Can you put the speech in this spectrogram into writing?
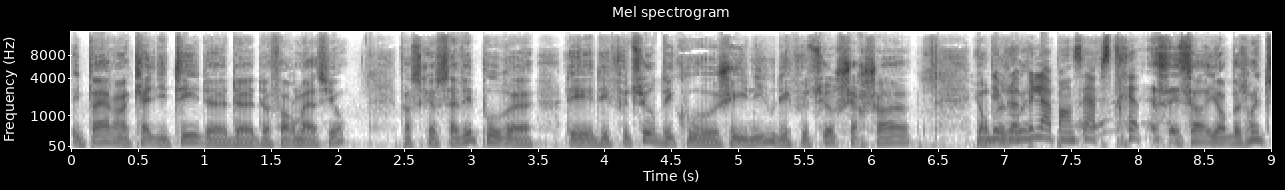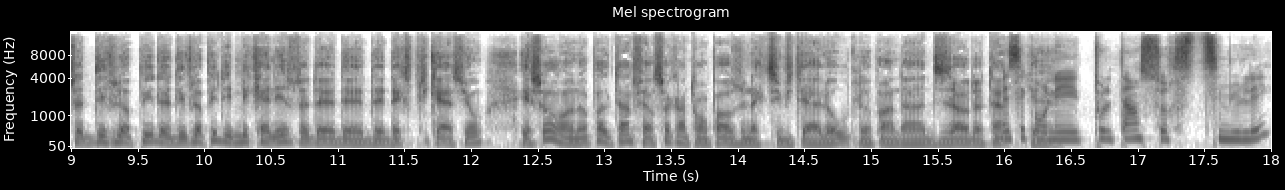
Il perd en qualité de, de, de formation. Parce que, vous savez, pour euh, des, des futurs génies ou des futurs chercheurs, ils ont Développer la pensée abstraite. C'est ça. Ils ont besoin de se développer, de développer des mécanismes d'explication. De, et ça, on n'a pas le temps de faire ça quand on passe d'une activité à l'autre pendant 10 heures de temps. Mais c'est qu'on est tout le temps surstimulé,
